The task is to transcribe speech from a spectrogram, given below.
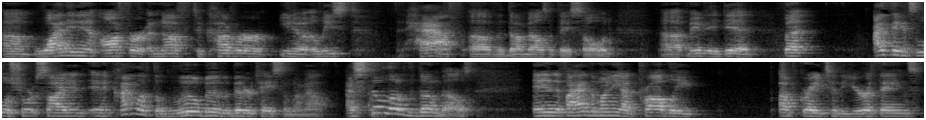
Um, why they didn't offer enough to cover, you know, at least half of the dumbbells that they sold. Uh, maybe they did, but I think it's a little short-sighted, and it kind of left a little bit of a bitter taste in my mouth. I still love the dumbbells, and if I had the money, I'd probably upgrade to the urethanes.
